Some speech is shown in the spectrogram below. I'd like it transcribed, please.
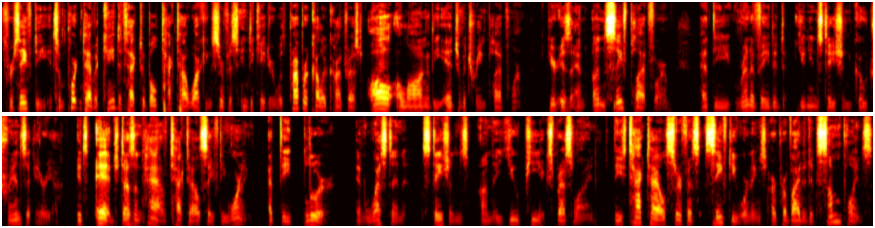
For safety, it's important to have a cane-detectable tactile walking surface indicator with proper color contrast all along the edge of a train platform. Here is an unsafe platform at the renovated Union Station GO Transit area. Its edge doesn't have tactile safety warning. At the Bloor and Weston stations on the UP Express line, these tactile surface safety warnings are provided at some points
